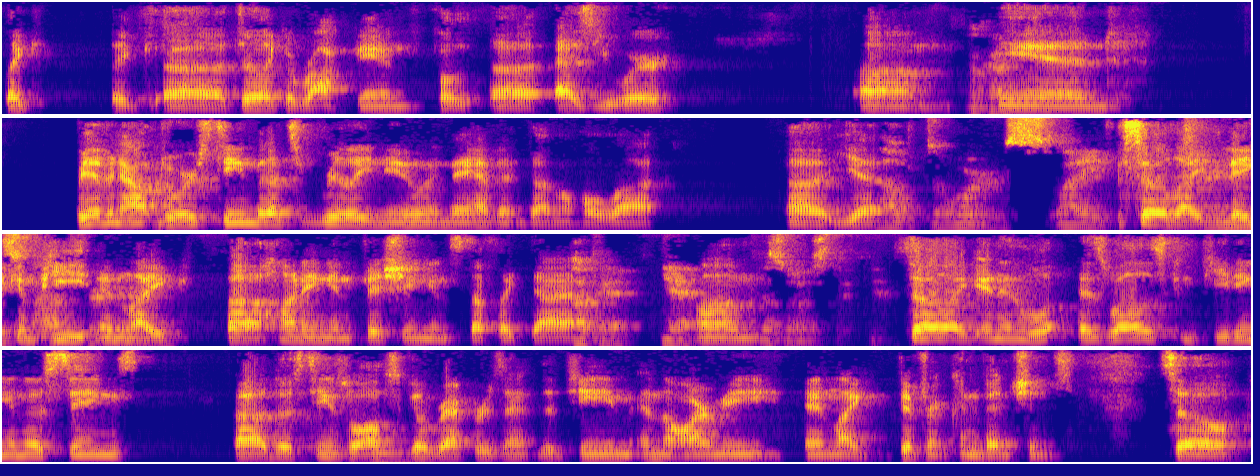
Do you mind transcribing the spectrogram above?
like like uh, they're like a rock band called uh, As You Were. Um, Okay. And we have an outdoors team, but that's really new, and they haven't done a whole lot uh, yet. Outdoors, like So like they compete in like uh, hunting and fishing and stuff like that. Okay, yeah, Um, that's what I was thinking. So like, and in, as well as competing in those things, uh, those teams will also go represent the team in the army in like different conventions. So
